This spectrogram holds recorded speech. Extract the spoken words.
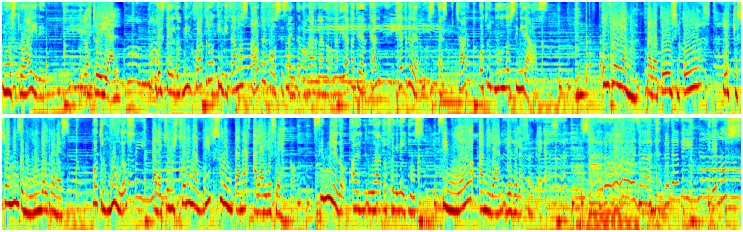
Nuestro aire. nuestro dial. Desde el 2004 invitamos a otras voces a interrogar la normalidad patriarcal y atrevernos a escuchar otros mundos y miradas. Un programa para todos y todas los que sueñan con un mundo al revés. Otros mundos Para quienes quieran abrir su ventana al aire fresco. sin miedo a desnudar los feminismos. Sin miedo a mirar desde las fronteras. Queremos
